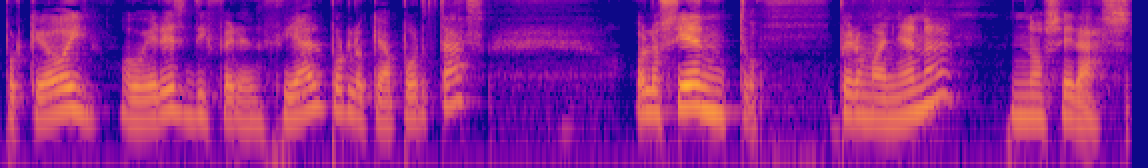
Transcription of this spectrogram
porque hoy o eres diferencial por lo que aportas, o lo siento, pero mañana no serás.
